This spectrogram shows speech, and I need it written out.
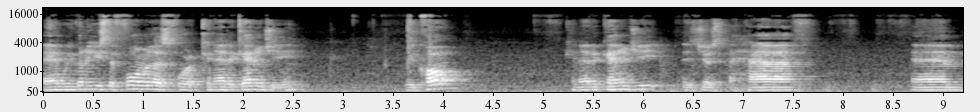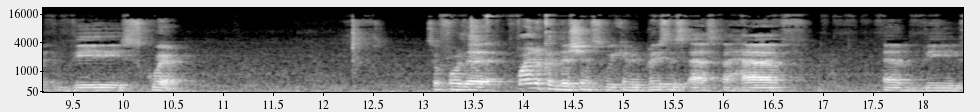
And we're going to use the formulas for kinetic energy. Recall, kinetic energy is just a half mv squared. So for the final conditions, we can replace this as a half mv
